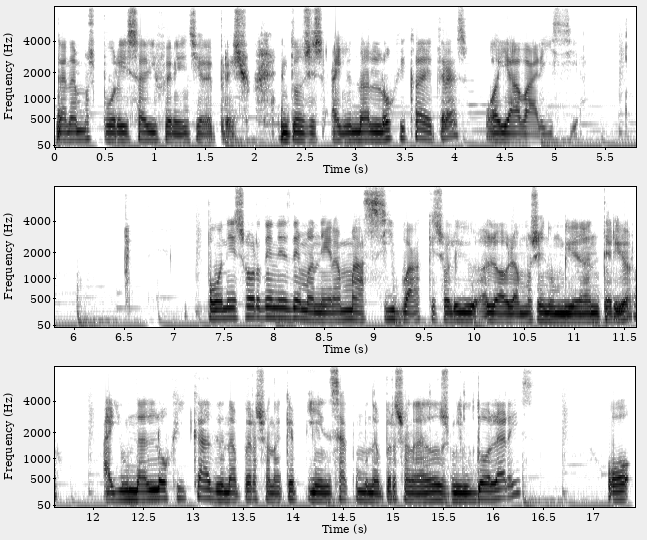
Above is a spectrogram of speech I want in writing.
Ganamos por esa diferencia de precio. Entonces, ¿hay una lógica detrás o hay avaricia? Pones órdenes de manera masiva, que solo lo hablamos en un video anterior. Hay una lógica de una persona que piensa como una persona de dos mil dólares o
